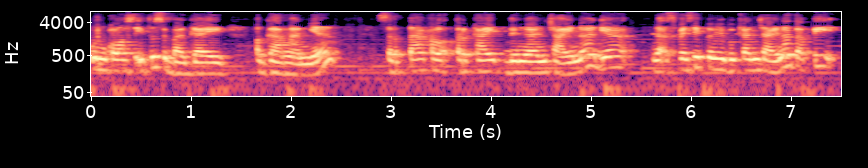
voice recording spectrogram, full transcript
UNCLOS itu sebagai pegangannya. Serta kalau terkait dengan China dia nggak spesifik menyebutkan China tapi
